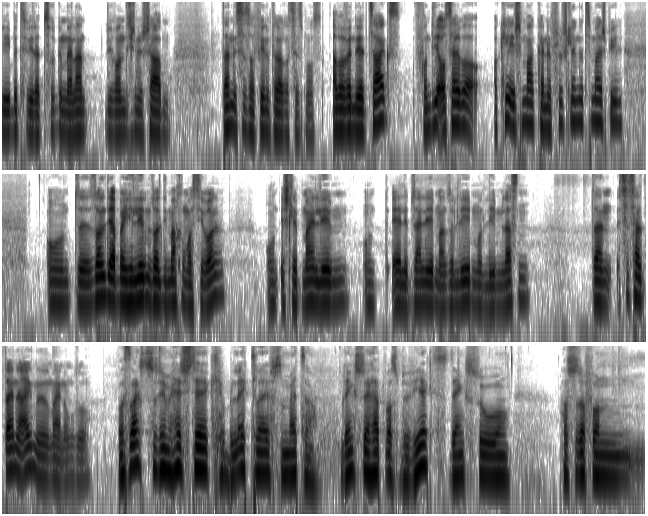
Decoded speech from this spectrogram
geh bitte wieder zurück in dein Land, wir wollen dich nicht haben, dann ist es auf jeden Fall Rassismus. Aber wenn du jetzt sagst, von dir aus selber, okay, ich mag keine Flüchtlinge zum Beispiel und äh, sollen die aber hier leben, sollen die machen, was sie wollen und ich lebe mein Leben und er lebt sein Leben, also leben und leben lassen, dann ist es halt deine eigene Meinung so. Was sagst du zu dem Hashtag Black Lives Matter? Denkst du, er hat was bewirkt? Denkst du, hast du davon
